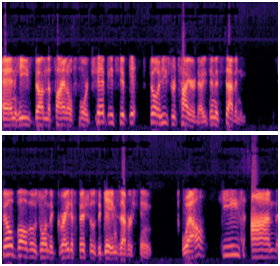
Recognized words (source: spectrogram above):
and he's done the Final Four championship. Get- Phil, he's retired now. He's in his seventies. Phil Bova was one of the great officials the game's ever seen. Well, he's on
